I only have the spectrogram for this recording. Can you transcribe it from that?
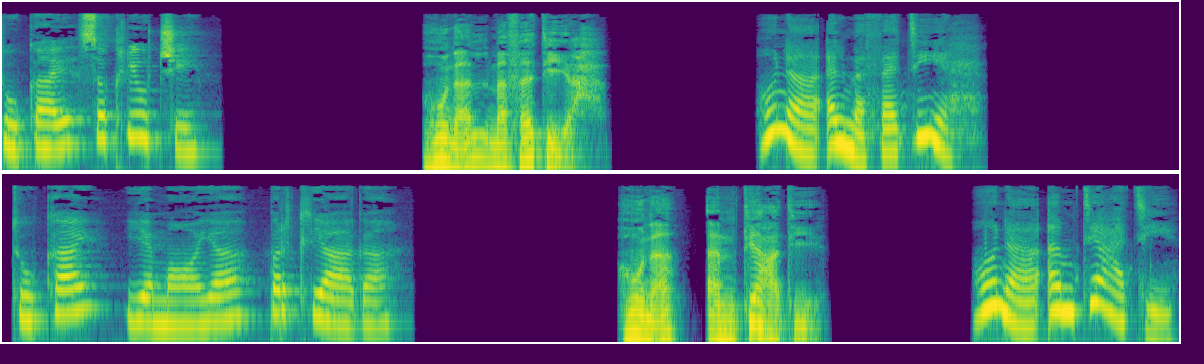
Tukaj so ključi. هنا المفاتيح هنا المفاتيح Tukaj je moja prtljaga. هنا أمتعتي هنا أمتعتي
